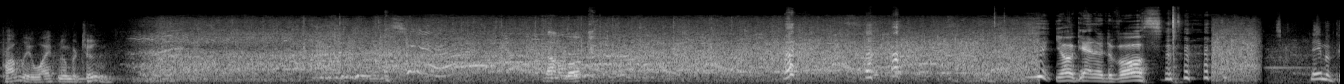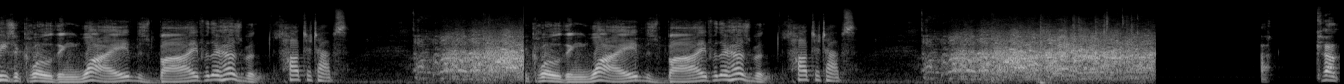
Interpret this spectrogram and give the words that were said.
Probably wife number two. That look. You're getting a divorce. Name a piece of clothing wives buy for their husbands. Halter tops. Clothing wives buy for their husbands. Halter tops. can't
